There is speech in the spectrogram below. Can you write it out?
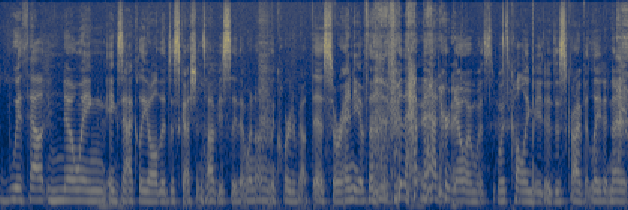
without knowing exactly all the discussions, obviously, that went on in the court about this, or any of them for that matter. No one was, was calling me to describe it late at night.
